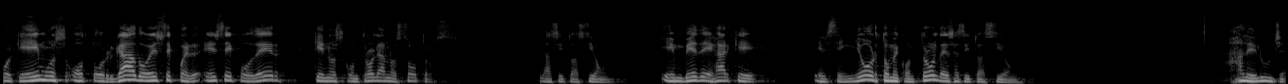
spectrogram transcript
Porque hemos otorgado ese, ese poder que nos controla a nosotros, la situación, en vez de dejar que el Señor tome control de esa situación. Aleluya.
